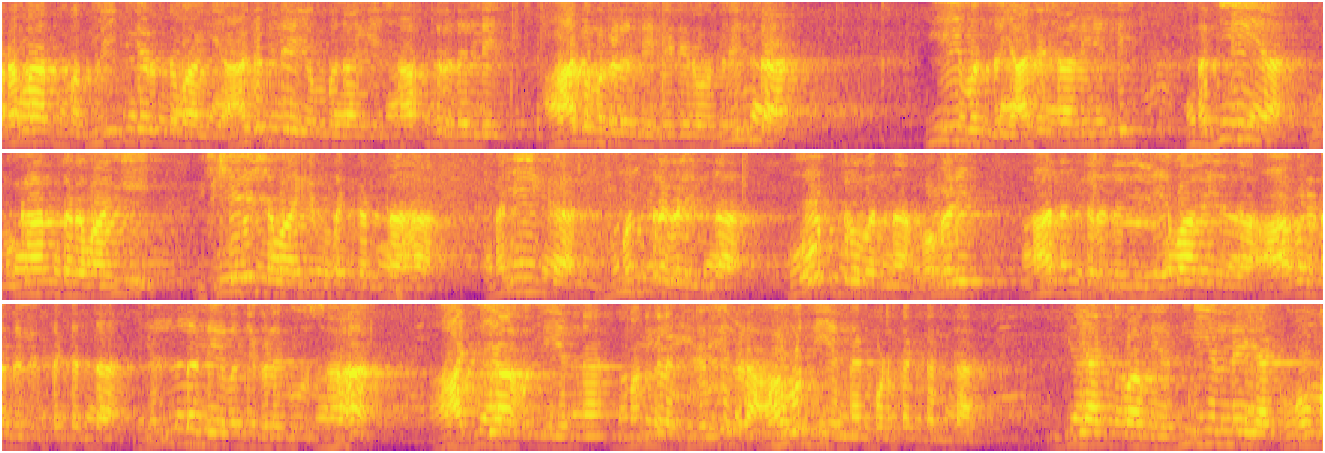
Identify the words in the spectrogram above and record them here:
ಪರಮಾತ್ಮ ಪ್ರೀತ್ಯರ್ಥವಾಗಿ ಆಗುತ್ತೆ ಎಂಬುದಾಗಿ ಶಾಸ್ತ್ರದಲ್ಲಿ, ಆಗಮಗಳಲ್ಲಿ ಹೇಳಿರೋದ್ರಿಂದ ಈ ಒಂದು ಯಾಗಶಾಲೆಯಲ್ಲಿ ಅಗ್ನಿಯ ಮುಖಾಂತರವಾಗಿ ವಿಶೇಷವಾಗಿರ್ತಕ್ಕಂತಹ ಅನೇಕ ಮಂತ್ರಗಳಿಂದ ಹೋತೃವನ್ನ ಹೊಗಳಿ, ಆನಂತರದಲ್ಲಿ ದೇವಾಲಯದ ಆವರಣದಲ್ಲಿರ್ತಕ್ಕಂಥ ಎಲ್ಲ ದೇವತೆಗಳಿಗೂ ಸಹ ಆಜ್ಯಾಹುತಿಯನ್ನ, ಮಂಗಳ ದ್ರವ್ಯಗಳ ಆಹುತಿಯನ್ನ ಕೊಡ್ತಕ್ಕಂಥ ಸ್ವಾಮಿ, ಅಗ್ನಿಯಲ್ಲೇ ಯಾಕೆ ಹೋಮ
